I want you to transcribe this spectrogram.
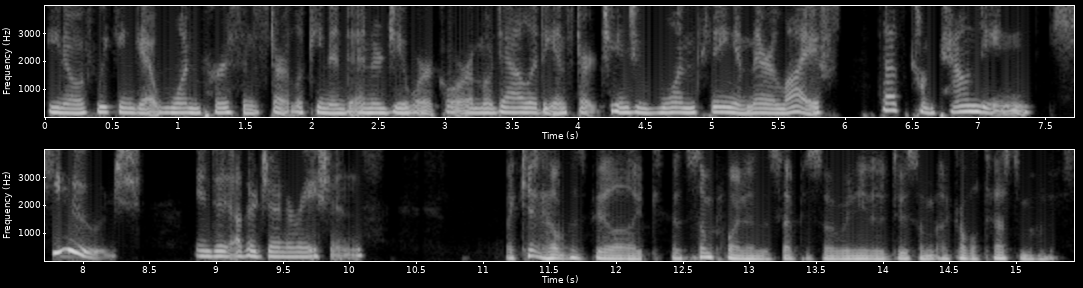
you know, if we can get one person to start looking into energy work or a modality and start changing one thing in their life, that's compounding huge into other generations. I can't help but feel like at some point in this episode we need to do some a couple testimonies.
